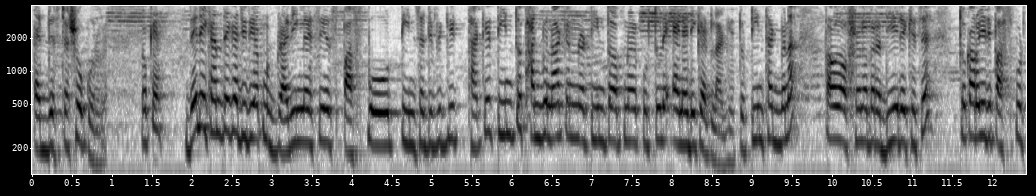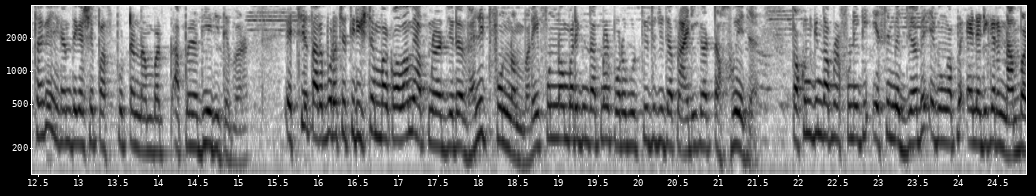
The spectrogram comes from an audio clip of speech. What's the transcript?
অ্যাড্রেসটা শো করবে। ওকে দেন এখান থেকে যদি আপনার driving licence passport TIN certificate থাকে টিন তো থাকবে না, কেননা টিন তো আপনার করতে হলে এনআইডি কার্ড লাগে। তো টিন থাকবে না, তাও অপশনে তারা দিয়ে রেখেছে। তো কারও যদি পাসপোর্ট থাকে, এখান থেকে সেই পাসপোর্টটার নাম্বার আপনারা দিয়ে দিতে পারেন। এর চেয়ে তারপর হচ্ছে তিরিশ নম্বর কলামে আপনার যেটা ভ্যালিড ফোন নাম্বার এই ফোন নাম্বারে কিন্তু আপনার পরবর্তীতে যদি আপনার আইডি কার্ডটা হয়ে যায়, তখন কিন্তু আপনার ফোনে কি এস যাবে এবং আপনার এনআইডি কার্ডের নাম্বার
